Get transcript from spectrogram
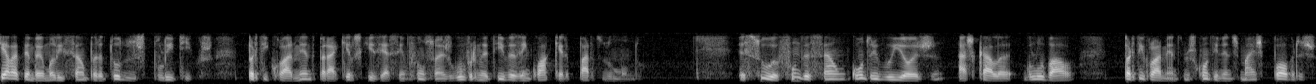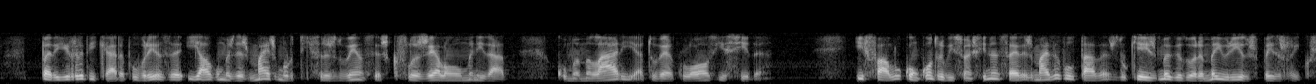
porque ela é também uma lição para todos os políticos, particularmente para aqueles que exercem funções governativas em qualquer parte do mundo. A sua fundação contribui hoje, à escala global, particularmente nos continentes mais pobres, para erradicar a pobreza e algumas das mais mortíferas doenças que flagelam a humanidade, como a malária, a tuberculose e a sida. E falo com contribuições financeiras mais avultadas do que a esmagadora maioria dos países ricos.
